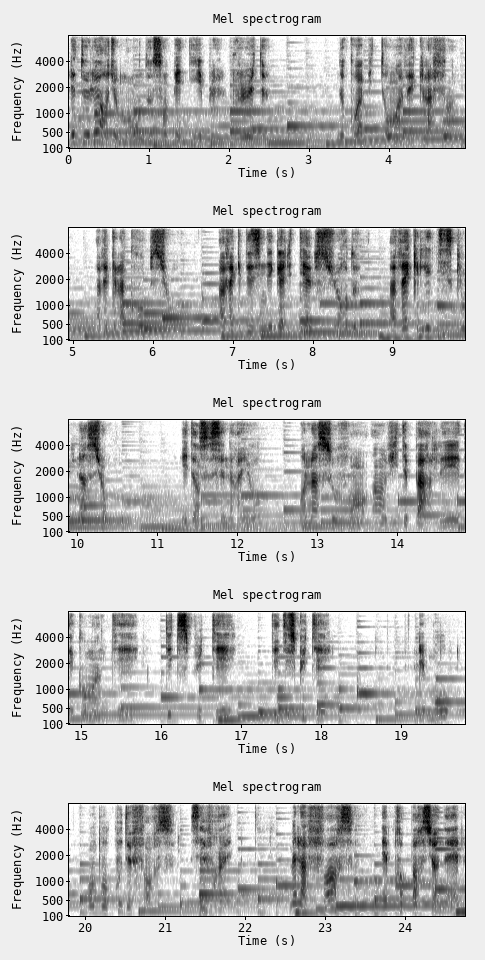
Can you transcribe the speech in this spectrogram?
Les douleurs du monde sont pénibles, rudes. Nous cohabitons avec la faim, avec la corruption, avec des inégalités absurdes, avec les discriminations. Et dans ce scénario, on a souvent envie de parler, de commenter, de disputer, de discuter. De force, c'est vrai. Mais la force est proportionnelle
